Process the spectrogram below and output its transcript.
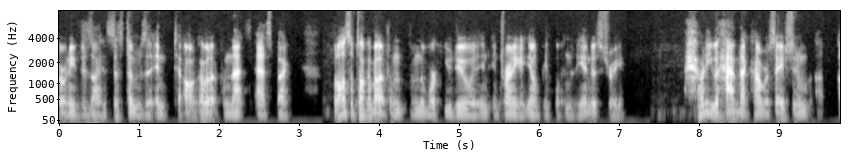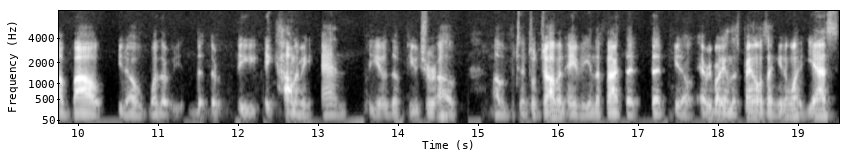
Ernie design systems, and talk about it from that aspect, but also talk about it from from the work you do in, in trying to get young people into the industry. How do you have that conversation about you know whether the the, the economy and the the future of of a potential job in AV and the fact that that you know everybody on this panel is saying you know what yes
